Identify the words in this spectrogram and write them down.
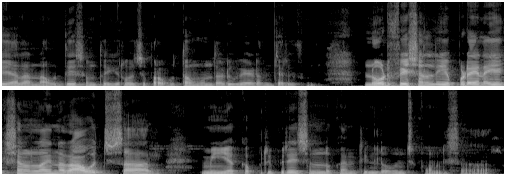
చేయాలన్న ఉద్దేశంతో ఈరోజు ప్రభుత్వం ముందు అడుగు వేయడం జరుగుతుంది. నోటిఫికేషన్లు ఎప్పుడైనా ఏ క్షణంలో అయినా రావచ్చు సార్. మీ యొక్క ప్రిపరేషన్లు కంటిన్యూలో ఉంచుకోండి సార్.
